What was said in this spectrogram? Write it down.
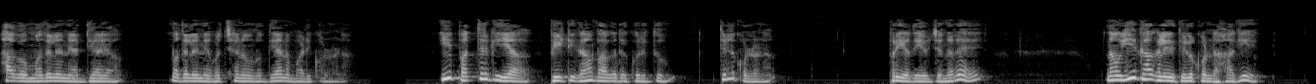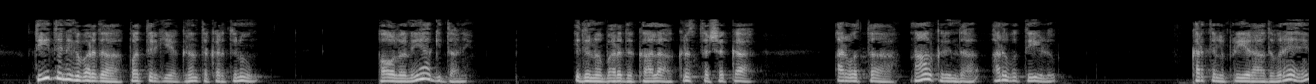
ಹಾಗೂ ಮೊದಲನೇ ಅಧ್ಯಾಯ, ಮೊದಲನೇ ವಚನವನ್ನು ಧ್ಯಾನ ಮಾಡಿಕೊಳ್ಳೋಣ. ಈ ಪತ್ರಿಕೆಯ ಪೀಠಿಗಾ ಭಾಗದ ಕುರಿತು ತಿಳಿದುಕೊಳ್ಳೋಣ ಪ್ರಿಯ ದೇವಜನರೇ, ನಾವು ಈಗಾಗಲೇ ತಿಳ್ಕೊಂಡ ಹಾಗೆ ತೀತನಿಗೆ ಬರೆದ ಪತ್ರಿಕೆಯ ಗ್ರಂಥಕರ್ತನು ಪೌಲನೇ ಆಗಿದ್ದಾನೆ. ಇದನ್ನು ಬರೆದ ಕಾಲ ಕ್ರಿಸ್ತ ಶಕ ಅರವತ್ತ ನಾಲ್ಕರಿಂದ ಕರ್ತನ ಪ್ರಿಯರಾದವರೇ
